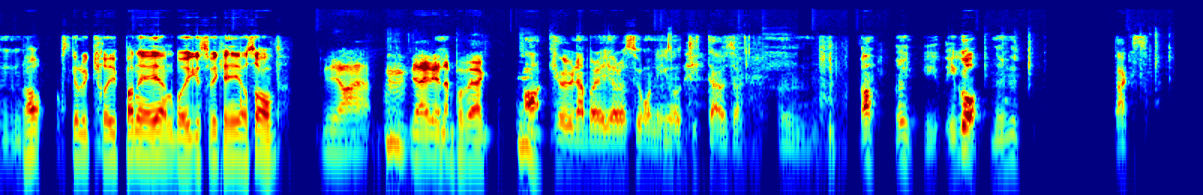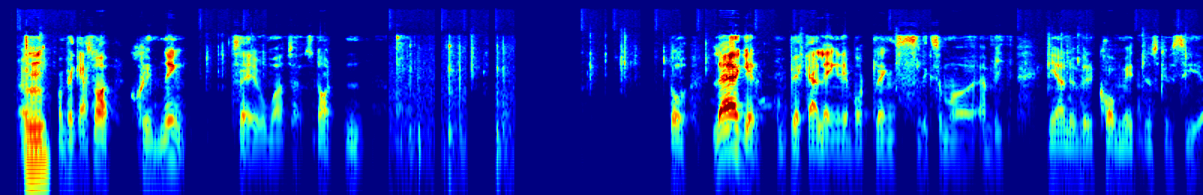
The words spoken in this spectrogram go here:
Mm. Ja, ska du krypa ner igen Brygge så vi kan ge oss av? Ja, jag är redan på väg. Ja, kurerna börjar göra sig i ordning och titta och så. Mm. Ja, mm, vi, vi går. Nu. Dags. Eh, Mm. Man pekar snart. Skymning, säger Oma. Så här, Snart. Mm. Då, läger. Hon pekar längre bort längs liksom en bit. Ni har nu väl kommit, nu ska vi se.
